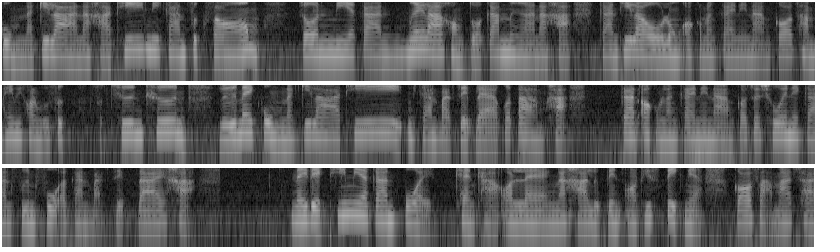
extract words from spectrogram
กลุ่มนักกีฬานะคะที่มีการฝึกซ้อม จนมีอาการเมื่อยล้าของตัวกล้ามเนื้อนะคะ การที่เราลงออกกำลังกายในน้ำก็ทำให้มีความรู้สึกสดชื่นขึ้น หรือในกลุ่มนักกีฬาที่มีการบาดเจ็บแล้วก็ตามค่ะ การออกกำลังกายในน้ำก็จะช่วยในการฟื้นฟูอาการบาดเจ็บได้ค่ะในเด็กที่มีอาการป่วย แขนขาอ่อนแรงนะคะ หรือเป็นออทิสติกเนี่ยก็สามารถใช้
